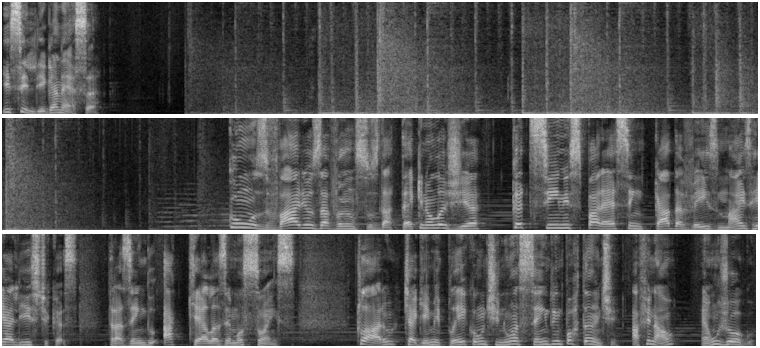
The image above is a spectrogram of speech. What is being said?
e se liga nessa. Com os vários avanços da tecnologia, cutscenes parecem cada vez mais realísticas, trazendo aquelas emoções. Claro que a gameplay continua sendo importante, afinal, é um jogo.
